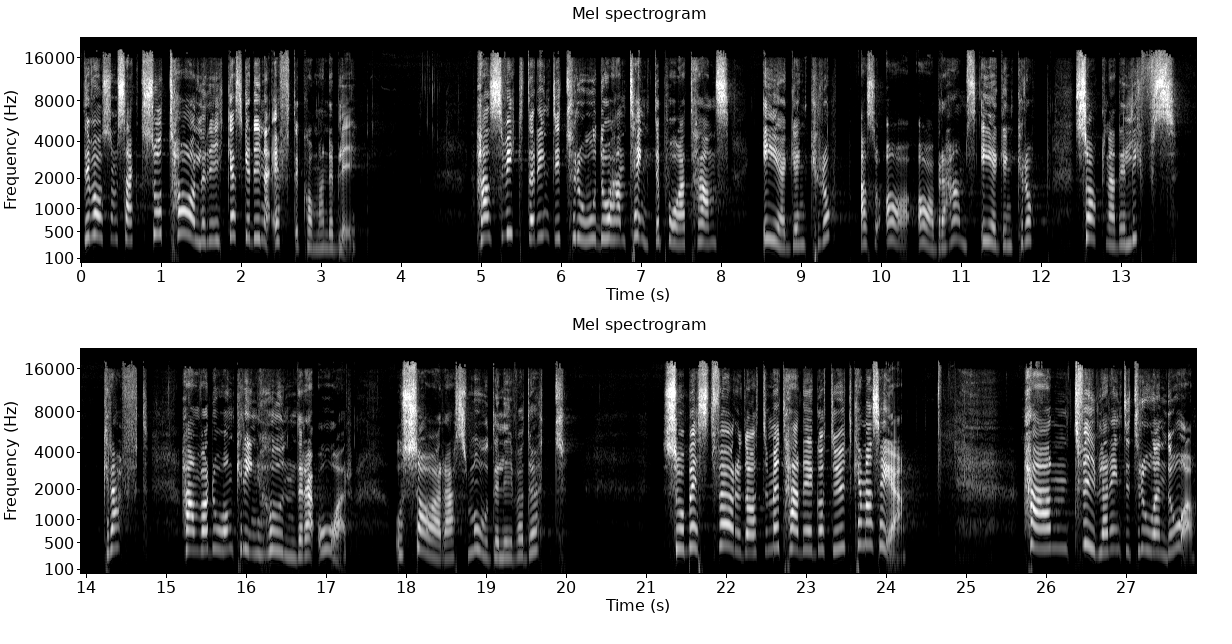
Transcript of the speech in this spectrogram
Det var som sagt, så talrika ska dina efterkommande bli. Han sviktade inte i tro då han tänkte på att hans egen kropp, alltså Abrahams egen kropp, saknade livskraft. Han var då omkring hundra år och Saras moderliv var dött. Så bäst före-datumet hade gått ut kan man säga. Han tvivlar inte tro ändå.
